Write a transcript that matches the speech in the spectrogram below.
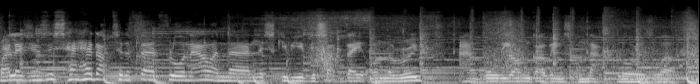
Right legends, let's head up to the third floor now and uh, let's give you this update on the roof and all the ongoings on that floor as well.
